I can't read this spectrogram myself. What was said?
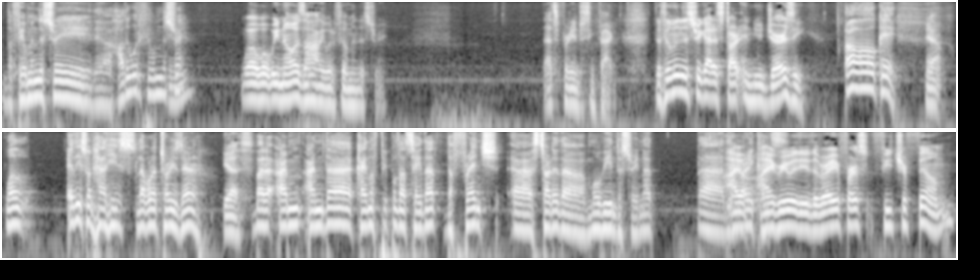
The film industry, the Hollywood film industry. Mhm. Well, what we know is the Hollywood film industry. That's a pretty interesting fact. The film industry got its start in New Jersey. Oh, okay. Yeah. Well, Edison had his laboratories there, Yes. but I'm I'm the kind of people that say that the French uh, started the movie industry, not uh, the I, Americans. I agree with you. The very first feature film,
